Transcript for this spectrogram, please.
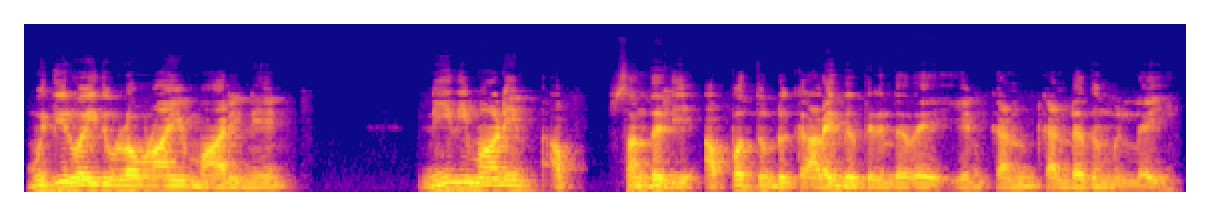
முதிர் வயது உள்ளவனாயும் மாறினேன். நீதிமானின் அப் சந்ததி அப்பத்துண்டுக்கு அலைந்து தெரிந்ததை என் கண் கண்டதும் இல்லை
